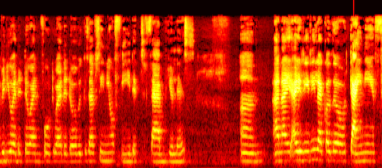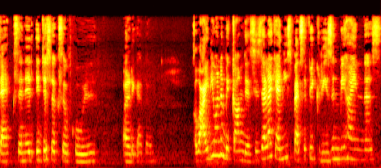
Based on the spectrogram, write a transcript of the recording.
video editor and photo editor because I've seen your feed. It's fabulous. Um, and I, I really like all the tiny effects and it, it just looks so cool altogether. Why do you want to become this? Is there like any specific reason behind this?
